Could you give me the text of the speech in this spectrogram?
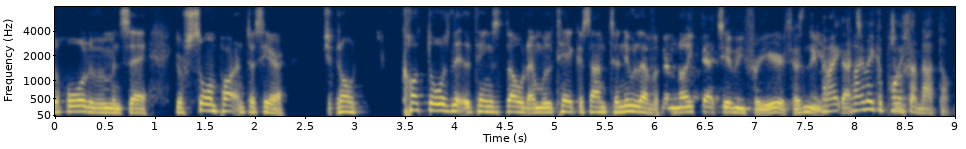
a hold of him and say, You're so important to us here. Do You know, cut those little things out and we'll take us on to a new level. been like that Jimmy for years, hasn't he? Can I, Like, can I make a point just- on that though?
